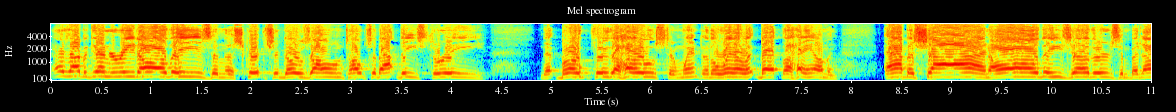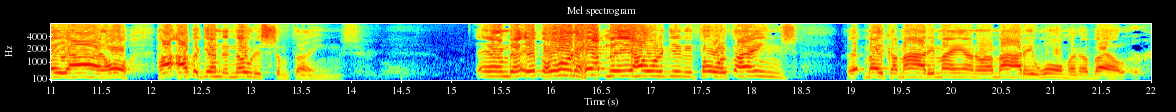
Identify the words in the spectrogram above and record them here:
As I began to read all these, and the scripture goes on, talks about these three that broke through the host and went to the well at Bethlehem, and Abishai and all these others, and Benaiah and all, I, I began to notice some things. And uh, if the Lord help me, I want to give you four things that make a mighty man or a mighty woman of valor.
